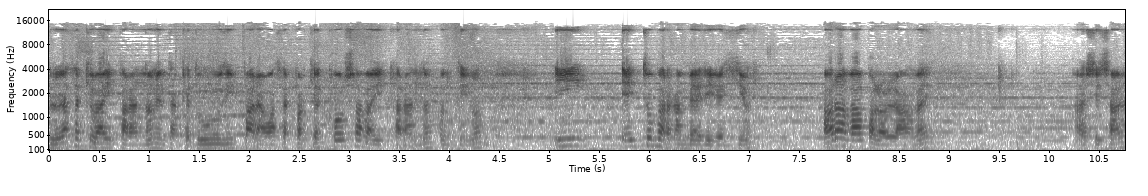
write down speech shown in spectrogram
Lo que hace es que va disparando mientras que tú disparas o haces cualquier cosa, va disparando contigo. Y esto para cambiar de dirección. Ahora va para los lados, ¿veis? A ver si sale.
